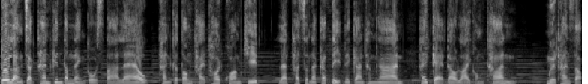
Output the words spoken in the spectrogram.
โดยหลังจากท่านขึ้นตำแหน่ง Gold Star แล้ว ท่านก็ต้องถ่ายทอดความคิด และทัศนคติในการทำงานให้แก่ดาวไลน์ของท่าน เมื่อท่านสา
